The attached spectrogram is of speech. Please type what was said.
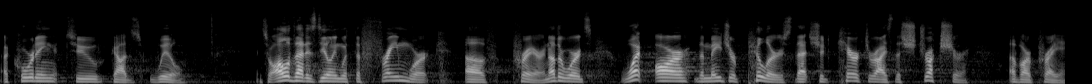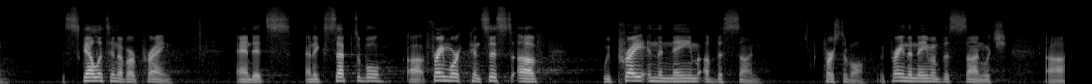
according to God's will. And so all of that is dealing with the framework of prayer. In other words, what are the major pillars that should characterize the structure of our praying, the skeleton of our praying? And it's an acceptable uh, framework consists of we pray in the name of the Son. First of all, we pray in the name of the Son, which uh,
